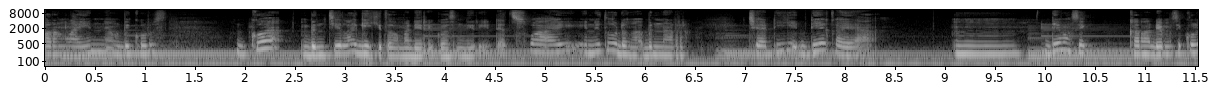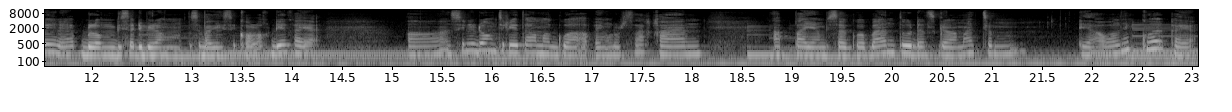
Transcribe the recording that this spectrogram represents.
orang lain yang lebih kurus gue benci lagi gitu sama diri gue sendiri. That's why ini tuh udah nggak benar jadi dia kayak hmm, dia masih karena dia masih kuliah ya belum bisa dibilang sebagai psikolog dia kayak uh, sini dong cerita sama gue apa yang lu rasakan apa yang bisa gue bantu dan segala macem. Ya awalnya gue kayak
